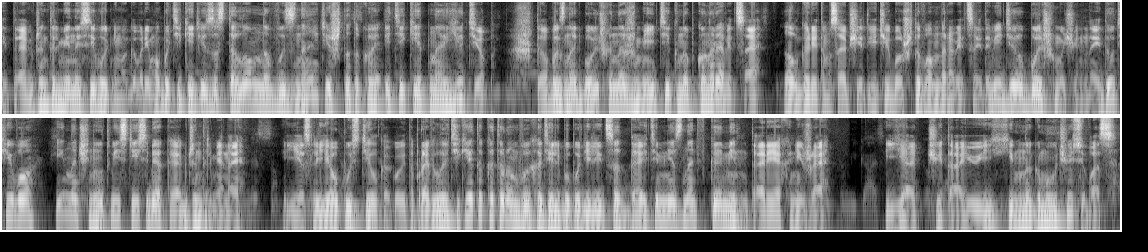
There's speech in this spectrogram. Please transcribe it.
Итак, джентльмены, сегодня мы говорим об этикете за столом, но вы знаете, что такое этикет на YouTube? Чтобы знать больше, нажмите кнопку «Нравится». Алгоритм сообщит YouTube, что вам нравится это видео, больше мужчин найдут его и начнут вести себя как джентльмены. Если я упустил какое-то правило этикета, которым вы хотели бы поделиться, дайте мне знать в комментариях ниже. Я читаю их и многому учусь у вас.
